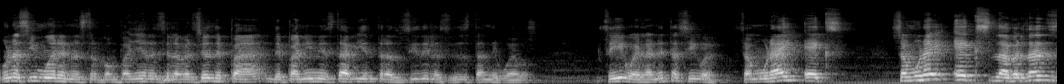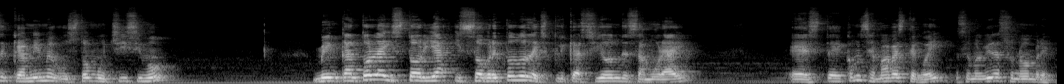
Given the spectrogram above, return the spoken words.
Aún así muere nuestro compañero. Dice, la versión de, de Panini está bien traducida y las ciudades están de huevos. Sí, güey, la neta sí, güey. Samurai X. Samurai X, la verdad es que a mí me gustó muchísimo. Me encantó la historia y sobre todo la explicación de Samurai. Este, ¿cómo se llamaba este güey? Se me olvida su nombre.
